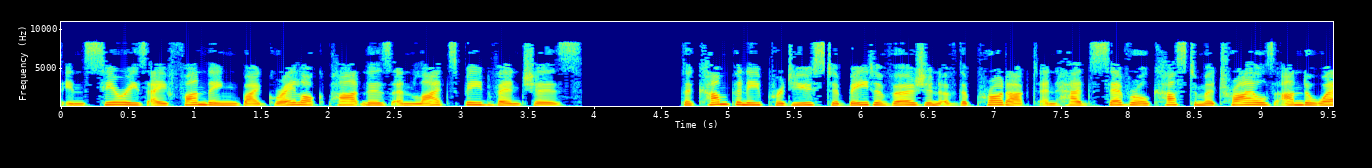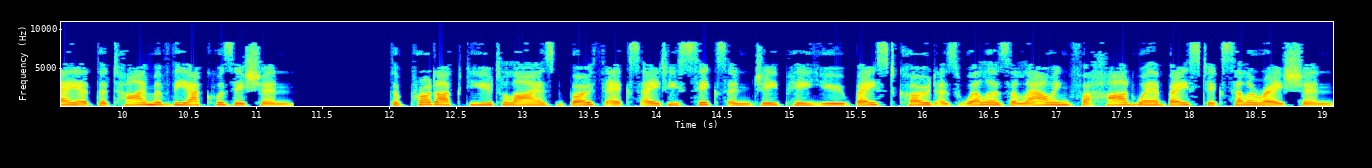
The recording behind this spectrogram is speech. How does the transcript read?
in Series A funding by Greylock Partners and Lightspeed Ventures. The company produced a beta version of the product and had several customer trials underway at the time of the acquisition. The product utilized both x86 and GPU-based code as well as allowing for hardware-based acceleration.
